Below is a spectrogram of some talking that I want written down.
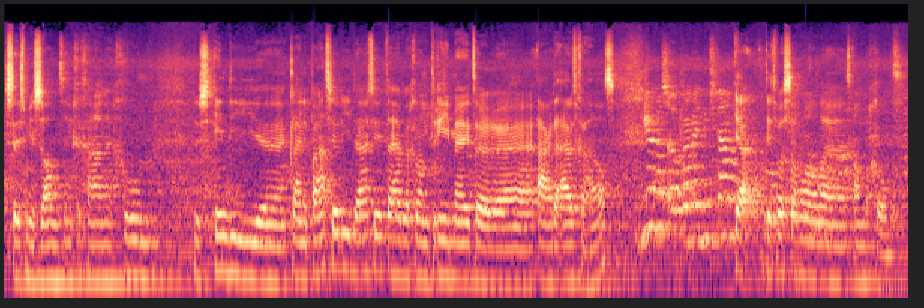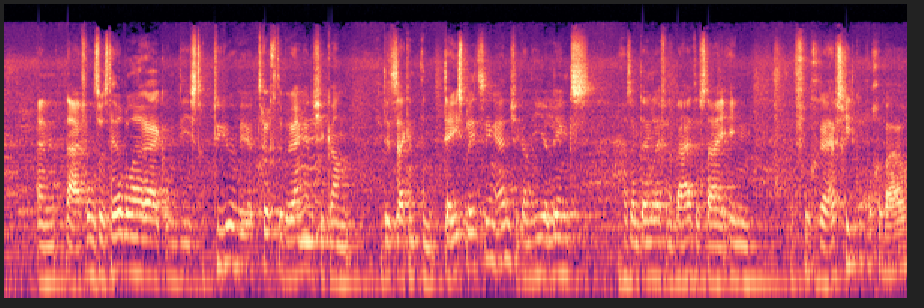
Steeds meer zand ingegaan en groen. Dus in die uh, kleine patio die daar zit, daar hebben we gewoon drie meter aarde uitgehaald. Hier was ook waar wij nu staan? Ja, dit was allemaal, het allemaal grond. En nou, voor ons was het heel belangrijk om die structuur weer terug te brengen. Dus je kan dit is eigenlijk een, een T-splitsing. Dus je kan hier links, we gaan zo meteen wel even naar buiten, sta je in het vroegere hefschietkoepelgebouw.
